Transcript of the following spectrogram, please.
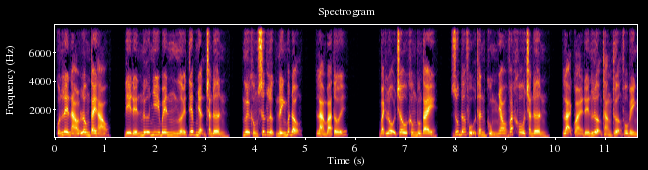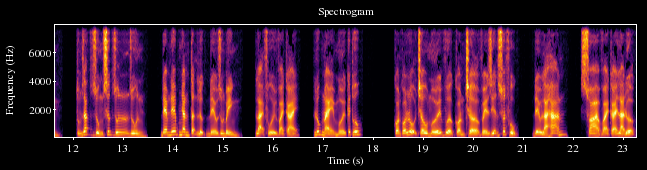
cuốn lên áo lông tay áo, đi đến nữ nhi bên người tiếp nhận chăn đơn, ngươi không sức lực ninh bất động, làm ba tới. Bạch Lộ Châu không buông tay, giúp đỡ phụ thân cùng nhau vắt khô chăn đơn, lại quải đến lượng thẳng thượng phô bình, túng rắc dùng sức run run, đem nếp nhăn tận lực đều run bình, lại phủi vài cái, lúc này mới kết thúc. Còn có Lộ Châu mới vừa còn trở về diễn xuất phục, đều là hãn, xoa vài cái là được.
